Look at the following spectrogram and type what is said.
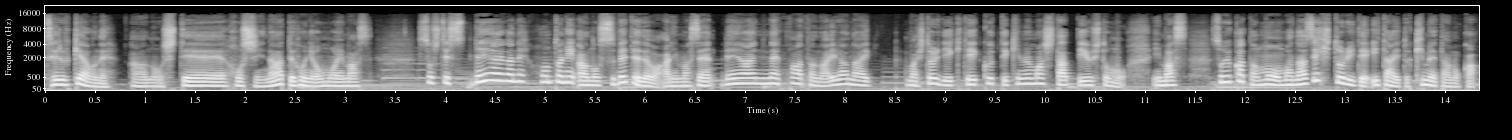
セルフケアをね、あの、してほしいなっていうふうに思います。そして恋愛がね、本当にあの、すべてではありません。恋愛のね、パートナーいらないまあ一人で生きていくって決めましたっていう人もいます。そういう方も、まあなぜ一人でいたいと決めたのか。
